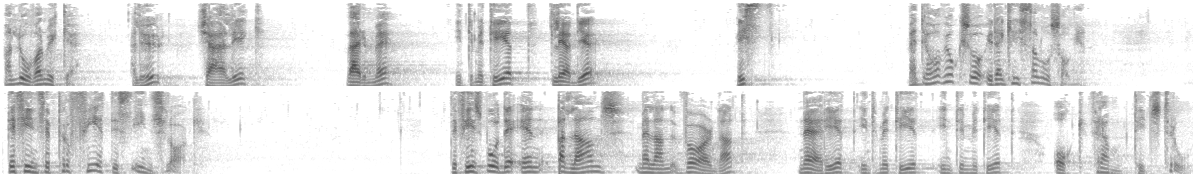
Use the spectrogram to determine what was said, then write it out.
Man lovar mycket, eller hur? Kärlek, värme, intimitet, glädje. Visst. Men det har vi också i den kristna lovsången. Det finns ett profetiskt inslag. Det finns både en balans mellan vördnad, närhet, intimitet, intimitet och framtidstro.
